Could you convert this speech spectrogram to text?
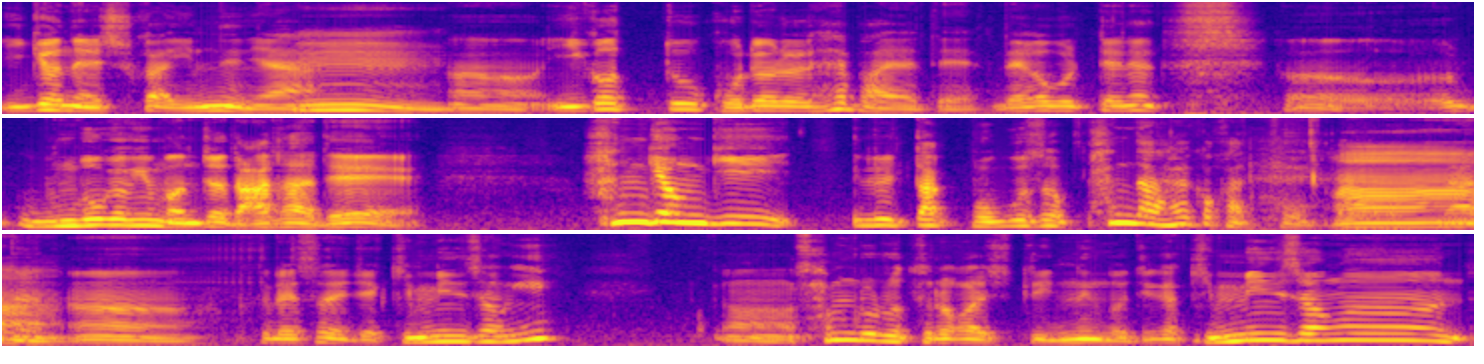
이겨낼 수가 있느냐. 음. 어, 이것도 고려를 해봐야 돼. 내가 볼 때는 어, 문보경이 먼저 나가되 한 경기를 딱 보고서 판단할 것 같아. 아. 나는. 어, 그래서 이제 김민성이 어, 3루로 들어갈 수도 있는 거지. 그러니까 김민성은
